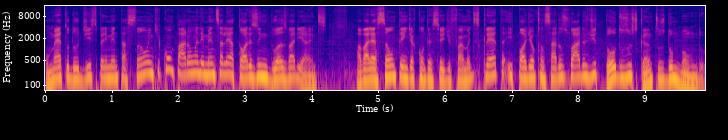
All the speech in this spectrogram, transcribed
um método de experimentação em que comparam elementos aleatórios em duas variantes. A avaliação tende a acontecer de forma discreta e pode alcançar usuários de todos os cantos do mundo.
